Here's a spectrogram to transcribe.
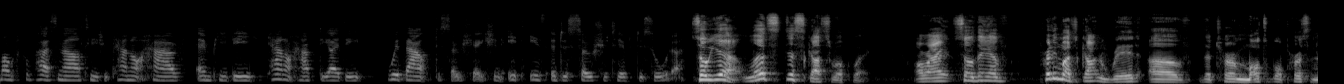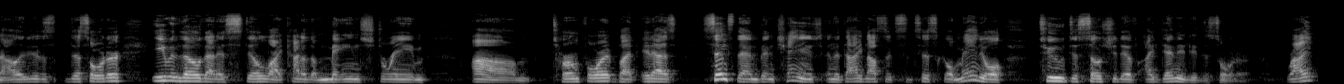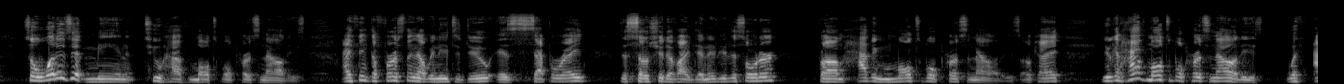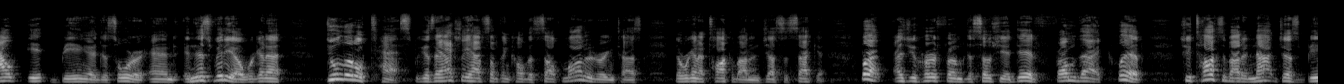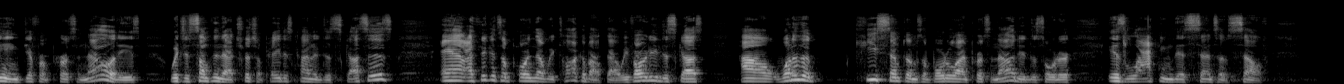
multiple personalities, you cannot have MPD, you cannot have DID without dissociation. It is a dissociative disorder. So, yeah, let's discuss real quick. All right, so they have pretty much gotten rid of the term multiple personality dis disorder, even though that is still like kind of the mainstream um, term for it, but it has since then been changed in the Diagnostic Statistical Manual to dissociative identity disorder, right? So what does it mean to have multiple personalities? I think the first thing that we need to do is separate dissociative identity disorder from having multiple personalities, okay? You can have multiple personalities without it being a disorder. And in this video, we're gonna do a little test because they actually have something called the self-monitoring test that we're gonna talk about in just a second. But as you heard from DissociaDID from that clip, she talks about it not just being different personalities, which is something that Trisha Paytas kind of discusses. And I think it's important that we talk about that. We've already discussed how one of the key symptoms of borderline personality disorder is lacking this sense of self.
